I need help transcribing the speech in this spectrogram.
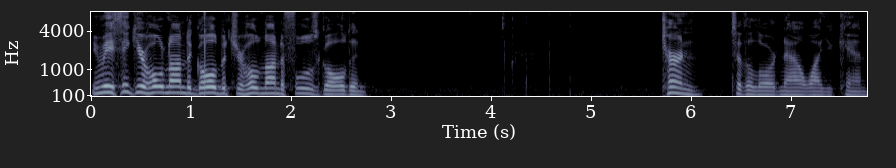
You may think you're holding on to gold, but you're holding on to fool's gold. And turn to the Lord now while you can.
